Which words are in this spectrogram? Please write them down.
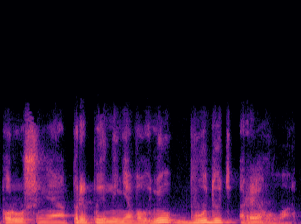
порушення припинення вогню будуть реагувати.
